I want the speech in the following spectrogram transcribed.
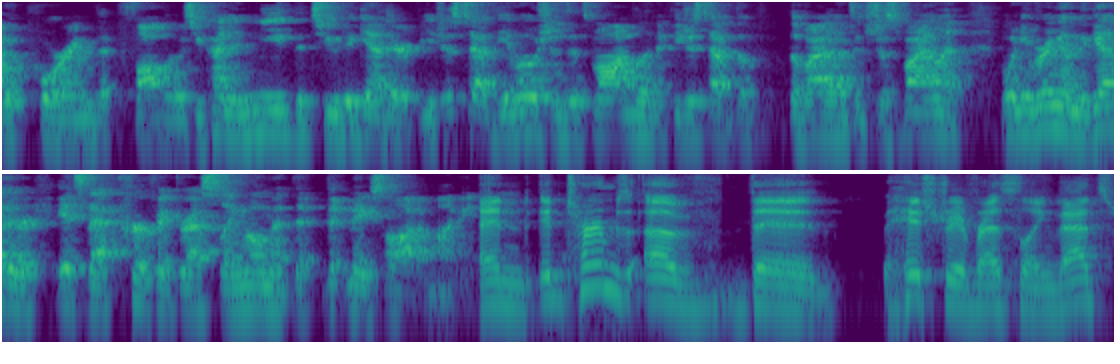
outpouring that follows. You kind of need the two together. If you just have the emotions, it's maudlin. If you just have the, the violence, it's just violent. When you bring them together, it's that perfect wrestling moment that, that makes a lot of money. And in terms of the history of wrestling, that's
